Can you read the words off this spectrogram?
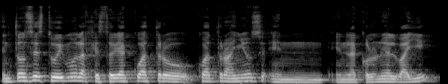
Entonces tuvimos la gestoría cuatro, cuatro años en, en la colonia del Valle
